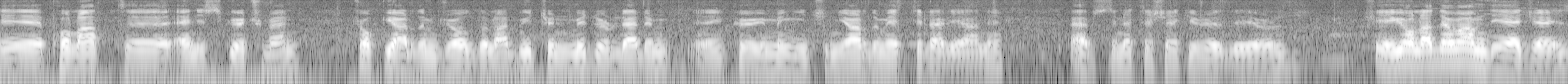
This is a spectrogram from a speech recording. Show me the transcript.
e, Polat, e, Enis Göçmen çok yardımcı oldular. Bütün müdürlerim e, köyümün için yardım ettiler yani. Hepsine teşekkür ediyoruz. Şey yola devam diyeceğiz.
